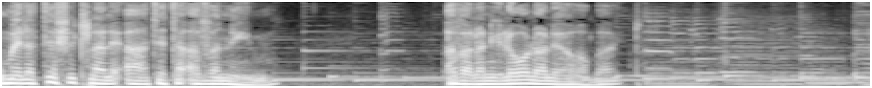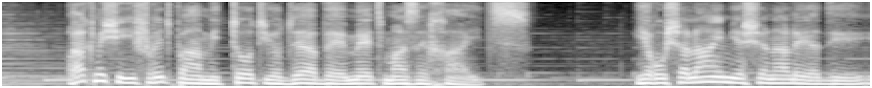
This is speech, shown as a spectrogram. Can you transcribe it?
ומלטפת לה לאט את האבנים. אבל אני לא עולה להר הבית. רק מי שהפריד פעם מיטות יודע באמת מה זה חיץ. ירושלים ישנה לידי,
